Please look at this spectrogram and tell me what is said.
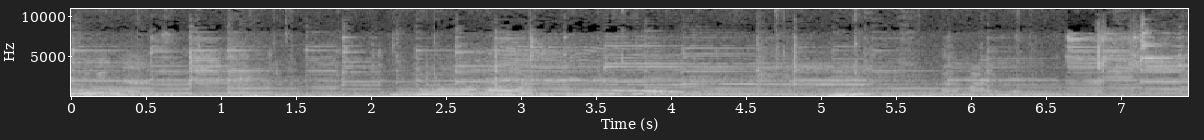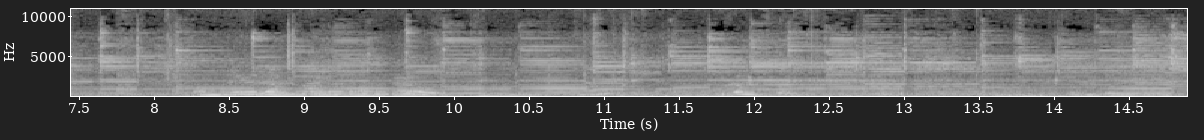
Sige na. Hindi mo makaya. Hmm? Para main mo. Ay, ulang pa na ako. Ulang pa. Ulang.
